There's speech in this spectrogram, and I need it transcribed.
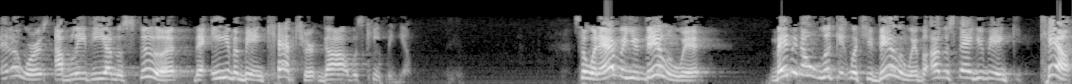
In other words, I believe he understood that even being captured, God was keeping him. So whatever you're dealing with, maybe don't look at what you're dealing with, but understand you're being kept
